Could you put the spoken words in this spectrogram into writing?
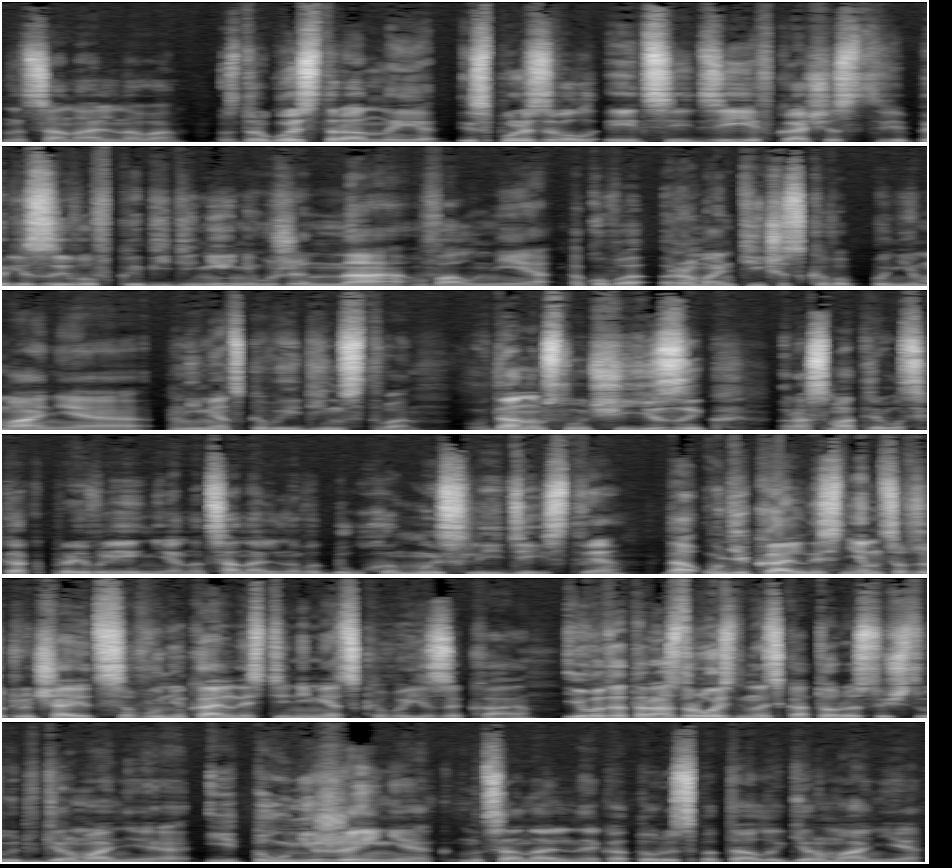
национального. С другой стороны, использовал эти идеи в качестве призывов к объединению уже на волне такого романтического понимания немецкого единства. В данном случае язык рассматривался как проявление национального духа, мысли и действия. Да, уникальность немцев заключается в уникальности немецкого языка. И вот эта разрозненность, которая существует в Германии, и то унижение национальное, которое испытала Германия,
